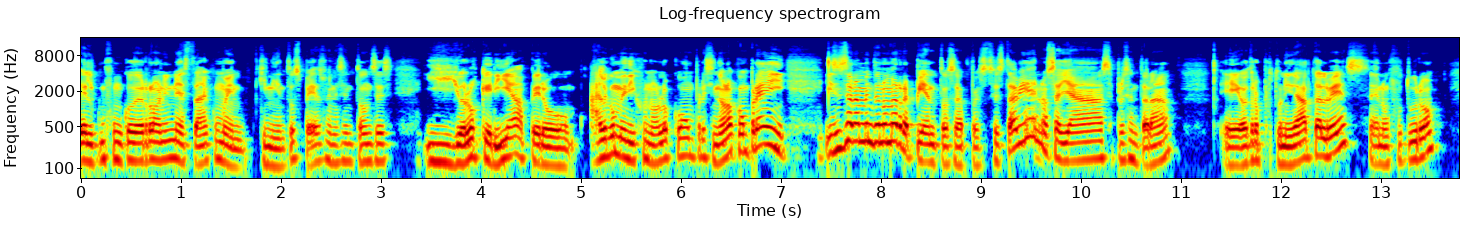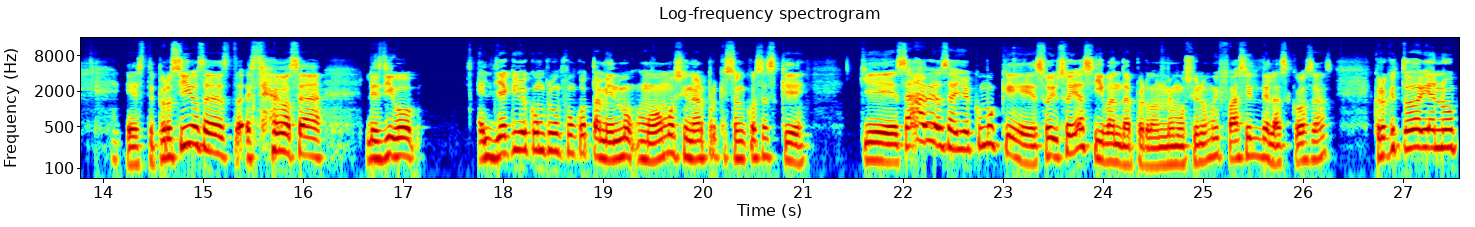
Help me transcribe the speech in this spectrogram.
el, Funko de Ronin, estaba como en 500 pesos en ese entonces. Y yo lo quería, pero algo me dijo no lo compres. Y no lo compré. Y, y sinceramente no me arrepiento. O sea, pues está bien. O sea, ya se presentará eh, otra oportunidad tal vez en un futuro. Este, pero sí, o sea, o sea, les digo, el día que yo compre un Funko también me, me, voy a emocionar porque son cosas que, que, ¿sabe? O sea, yo como que soy, soy así, banda, perdón, me emociono muy fácil de las cosas. Creo que todavía no,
